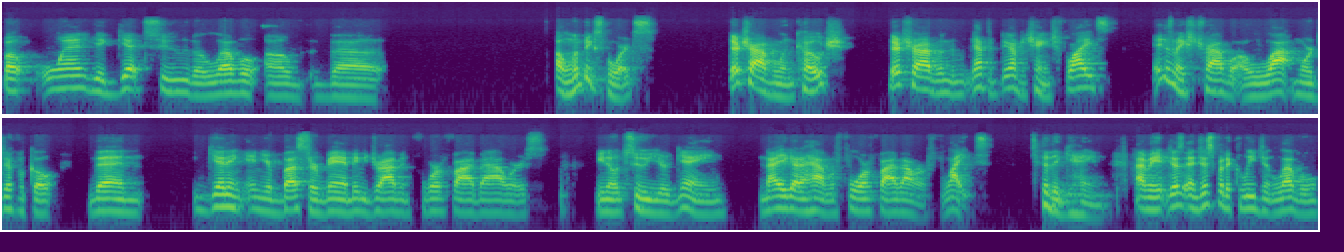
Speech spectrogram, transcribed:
But when you get to the level of the Olympic sports, they're traveling coach, they're traveling, they have to, they have to change flights. It just makes travel a lot more difficult than getting in your bus or van, maybe driving four or five hours, you know, to your game. Now you got to have a four or five hour flight to the game. I mean, just and just for the collegiate level,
